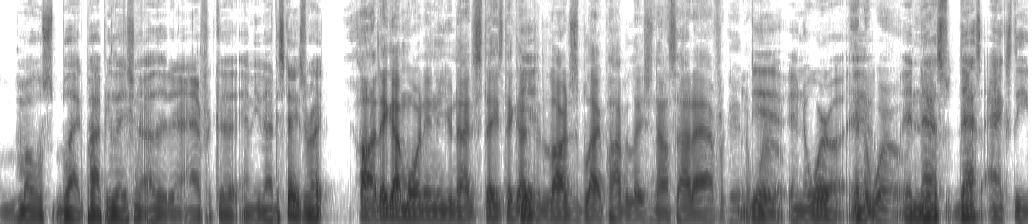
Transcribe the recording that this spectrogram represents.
most black population other than Africa and the United States, right? Uh, they got more than the United States. They got Yeah. the largest black population outside of Africa in the yeah, world. in the world, In the And- world, and yeah. that's that's actually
